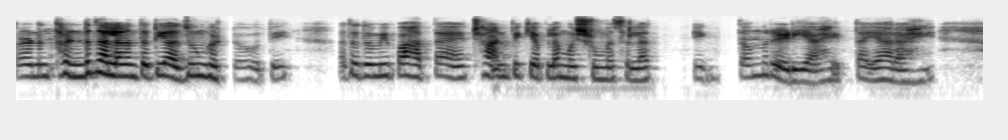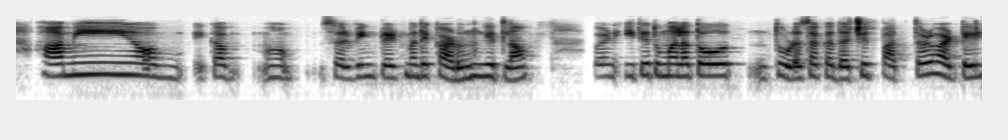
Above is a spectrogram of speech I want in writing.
कारण थंड झाल्यानंतर ती अजून घट्ट होते. आता तुम्ही पाहताय छानपैकी आपला मशरूम मसाला एकदम रेडी आहे तयार आहे. हा मी एका सर्विंग प्लेटमध्ये काढून घेतला. पण इथे तुम्हाला तो थोडासा कदाचित पातळ वाटेल.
